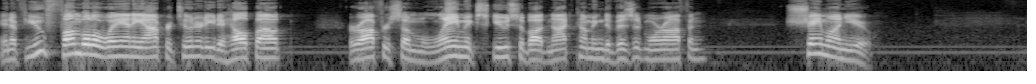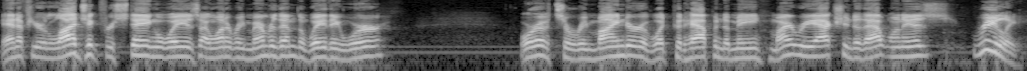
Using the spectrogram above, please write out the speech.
And if you fumble away any opportunity to help out or offer some lame excuse about not coming to visit more often, shame on you. And if your logic for staying away is I want to remember them the way they were, or if it's a reminder of what could happen to me, my reaction to that one is, really?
